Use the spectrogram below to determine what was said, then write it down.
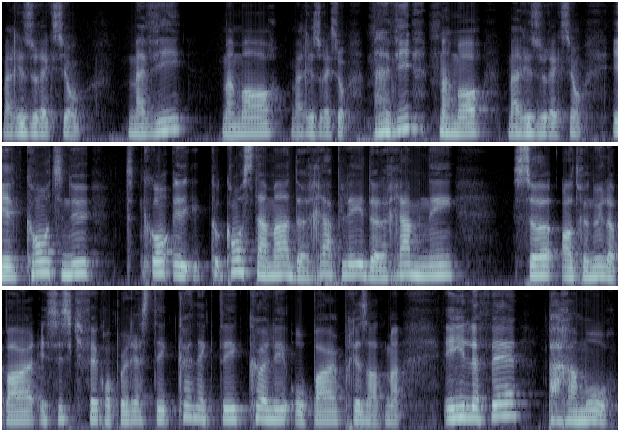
ma résurrection. Ma vie, ma mort, ma résurrection. Ma vie, ma mort, ma résurrection. Et il continue constamment de rappeler, de ramener ça entre nous et le Père, et c'est ce qui fait qu'on peut rester connecté, collé au Père présentement. Et il le fait par amour.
